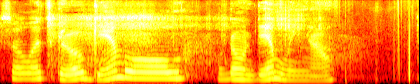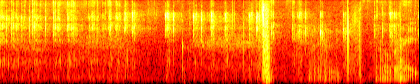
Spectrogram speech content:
So let's go gamble. We're going gambling now. Alright.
